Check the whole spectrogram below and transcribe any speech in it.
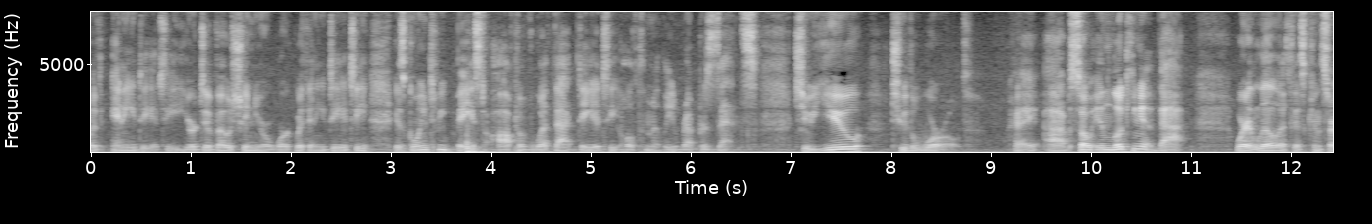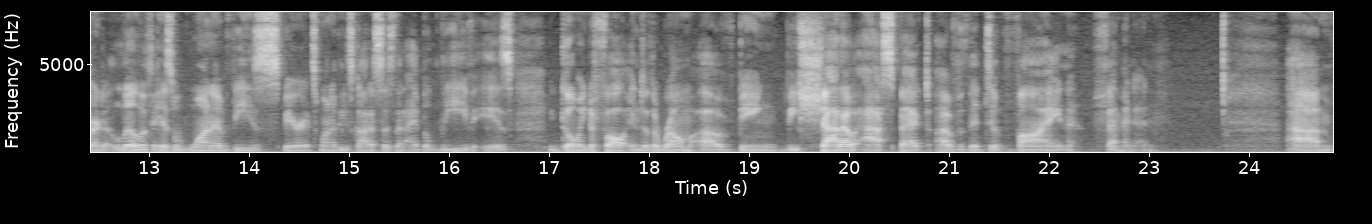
with any deity. Your devotion, your work with any deity is going to be based off of what that deity ultimately represents to you, to the world. Okay, um, so in looking at that, where Lilith is concerned, Lilith is one of these spirits, one of these goddesses that I believe is going to fall into the realm of being the shadow aspect of the divine feminine. Um,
